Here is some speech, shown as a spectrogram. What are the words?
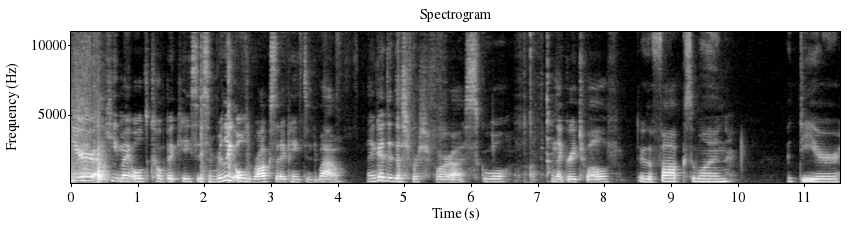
Here I keep my old Copic cases, some really old rocks that I painted. Wow. I think I did this for, for uh, school in like grade 12. There's a fox one, a deer,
